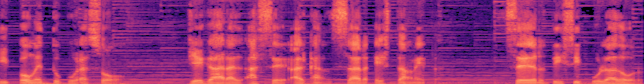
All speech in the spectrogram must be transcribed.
y pon en tu corazón llegar a hacer, alcanzar esta meta, ser discipulador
